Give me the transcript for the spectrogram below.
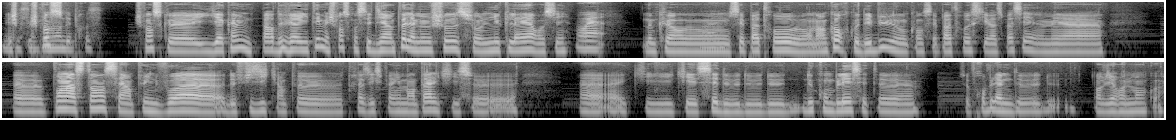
de Je- pense- des process. Je pense qu'il y a quand même une part de vérité, mais je pense qu'on s'est dit un peu la même chose sur le nucléaire aussi. Ouais, Donc on Ouais. ne sait pas trop, on est encore qu'au début, donc on ne sait pas trop ce qui va se passer. Mais euh, euh, pour l'instant, c'est un peu une voie euh, de physique un peu très expérimentale qui, se, euh, qui, qui essaie de, de, de, de combler cette, euh, ce problème de- de- d'environnement. quoi.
